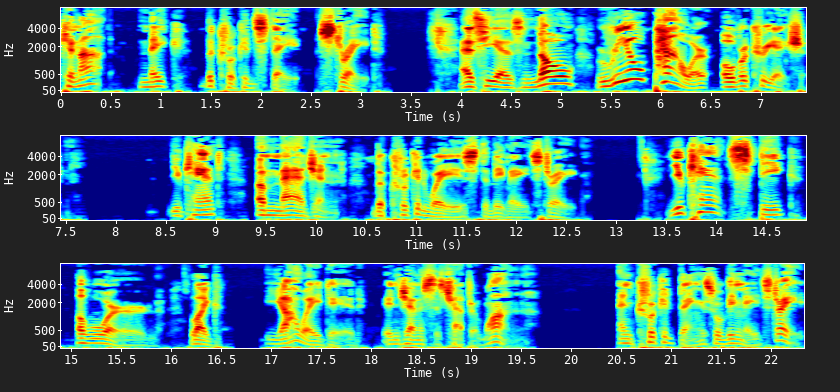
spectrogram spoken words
cannot make the crooked state straight, as he has no real power over creation. You can't imagine the crooked ways to be made straight. You can't speak a word like Yahweh did in Genesis chapter 1, and crooked things will be made straight.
